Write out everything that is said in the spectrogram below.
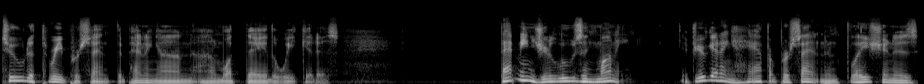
2 to 3% depending on, on what day of the week it is. That means you're losing money. If you're getting half a percent and inflation is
